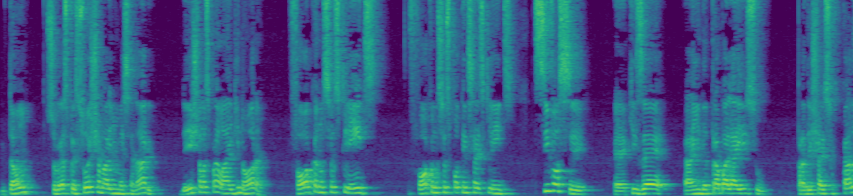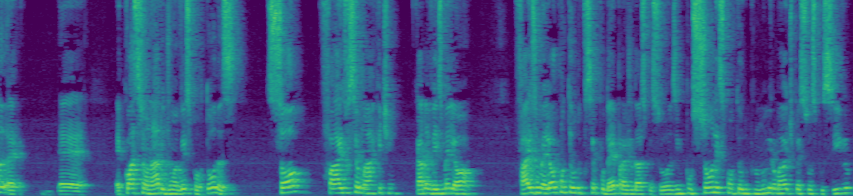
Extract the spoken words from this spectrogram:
Então, sobre as pessoas chamarem de mercenário, deixa elas para lá, ignora. Foca nos seus clientes, foca nos seus potenciais clientes. Se você é, quiser ainda trabalhar isso para deixar isso cada, é, é, equacionado de uma vez por todas, só faz o seu marketing cada vez melhor. Faz o melhor conteúdo que você puder para ajudar as pessoas, impulsiona esse conteúdo para o número maior de pessoas possível.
